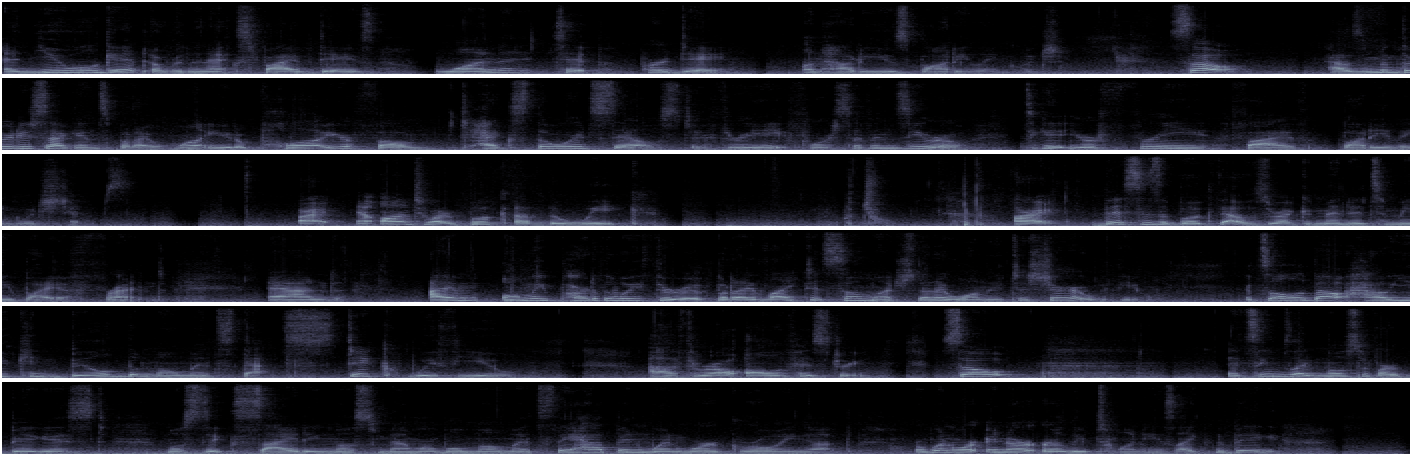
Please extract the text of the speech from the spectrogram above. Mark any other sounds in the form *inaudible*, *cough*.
and you will get over the next five days one tip per day on how to use body language. So, hasn't been 30 seconds, but I want you to pull out your phone, text the word sales to 38470 to get your free five body language tips. All right, now on to our book of the week. All right, this is a book that was recommended to me by a friend, and I'm only part of the way through it, but I liked it so much that I wanted to share it with you. It's all about how you can build the moments that stick with you uh, throughout all of history. So it seems like most of our biggest, most exciting, most memorable moments, they happen when we're growing up or when we're in our early 20s, like the big,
